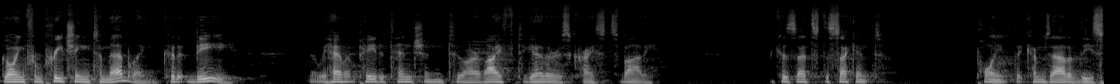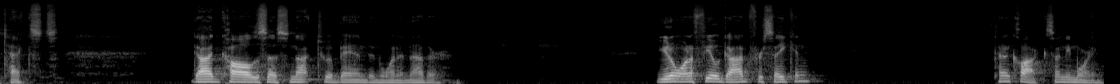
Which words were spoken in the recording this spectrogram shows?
going from preaching to meddling, could it be that we haven't paid attention to our life together as Christ's body? Because that's the second point that comes out of these texts. God calls us not to abandon one another. You don't want to feel God forsaken? 10 o'clock, Sunday morning,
